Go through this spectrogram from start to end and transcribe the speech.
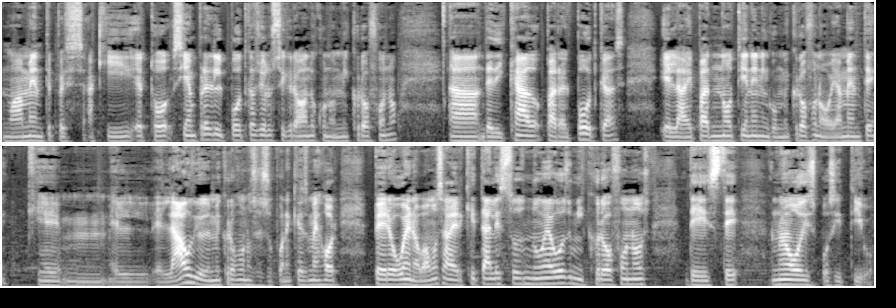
Nuevamente, pues aquí eh, todo, siempre el podcast yo lo estoy grabando con un micrófono dedicado para el podcast. El iPad no tiene ningún micrófono, obviamente que mm, el, el, audio del micrófono se supone que es mejor. Pero bueno, vamos a ver qué tal estos nuevos micrófonos de este nuevo dispositivo.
